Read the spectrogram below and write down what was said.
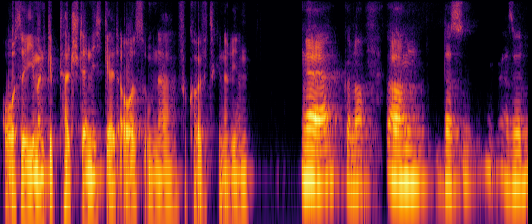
außer jemand gibt halt ständig Geld aus, um da Verkäufe zu generieren. Ja, ja, genau. Ähm, das, also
